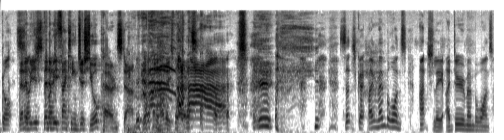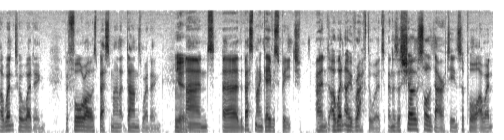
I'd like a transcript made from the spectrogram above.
got. Then it'd be such just then it'd be thanking just your parents, Dan, and Holly's parents. such great. I remember once, actually, I do remember once I went to a wedding before I was best man at Dan's wedding. Yeah. And uh, the best man gave a speech, And I went over afterwards, and as a show of solidarity and support, I went,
